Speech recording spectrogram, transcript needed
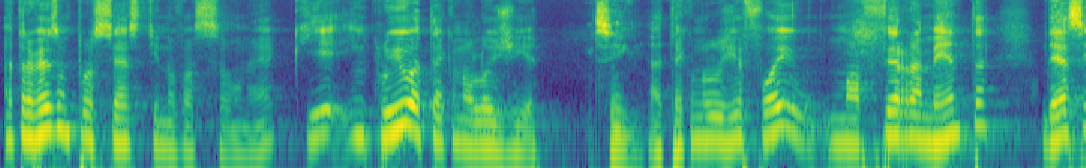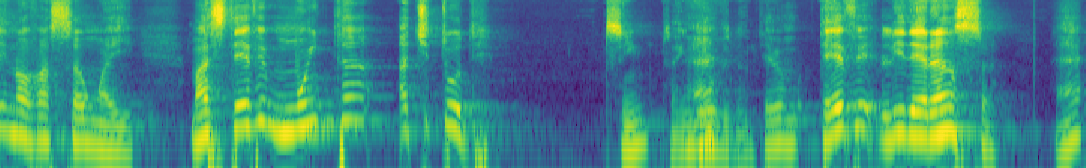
através de um processo de inovação, né? Que incluiu a tecnologia. Sim. A tecnologia foi uma ferramenta dessa inovação aí, mas teve muita atitude. Sim, sem né? dúvida. Teve, teve liderança, né?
